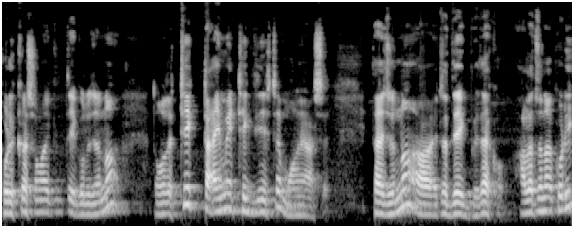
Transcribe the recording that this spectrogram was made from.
পরীক্ষার সময় কিন্তু এগুলো যেন তোমাদের ঠিক টাইমে ঠিক জিনিসটা মনে আসে। তাই জন্য এটা দেখবে। দেখো, আলোচনা করি।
